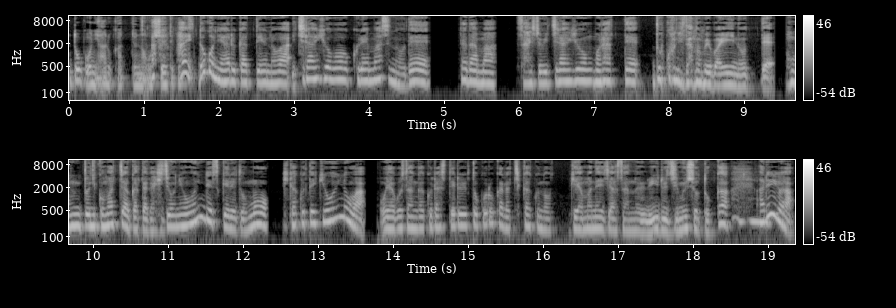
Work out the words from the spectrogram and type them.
どこにあるかっていうのを教えてください。はい、どこにあるかっていうのは一覧表をくれますので、ただまあ、最初一覧表をもらって、どこに頼めばいいのって、本当に困っちゃう方が非常に多いんですけれども、比較的多いのは、親御さんが暮らしているところから近くのケアマネージャーさんのいる事務所とか、うん、あるいは、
